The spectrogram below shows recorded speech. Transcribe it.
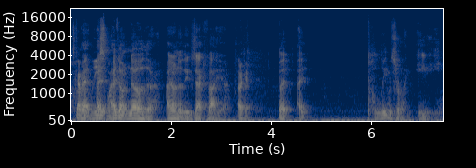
It's got to I, be at least I- one. I don't know the I don't know the exact value, Okay. but I believe it's around like eighty.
